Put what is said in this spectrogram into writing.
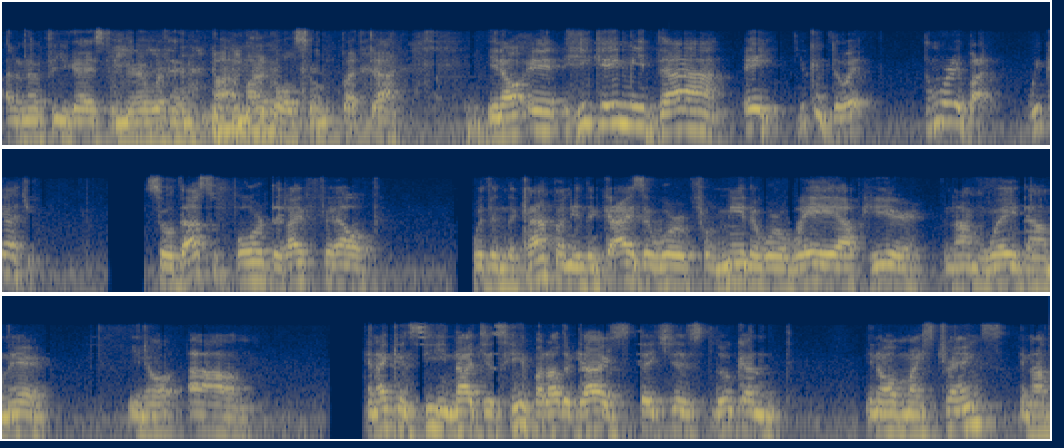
I don't know if you guys familiar with him, Mark Olson, but uh, you know, he gave me the, hey, you can do it. Don't worry about it. We got you. So that support that I felt within the company, the guys that were for me that were way up here and I'm way down there, you know, um, and I can see not just him but other guys. They just look and you know, my strengths and not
